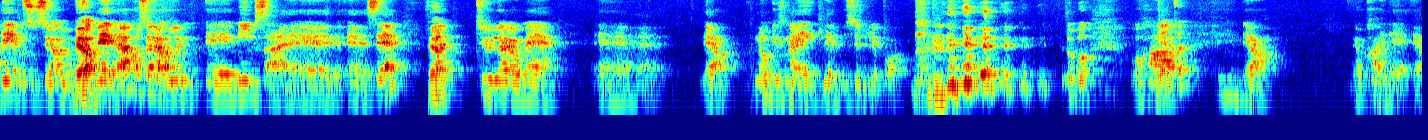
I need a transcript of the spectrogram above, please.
det er på sosiale Ja. medier, og så er det alle eh, memes jeg jeg ser. Så Ja. jeg tuller jo med eh, ja, noe som jeg egentlig er misunnelig på. Mm. og, og ha Ja. Ja, hva er det? Ja.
